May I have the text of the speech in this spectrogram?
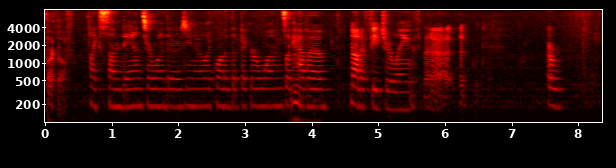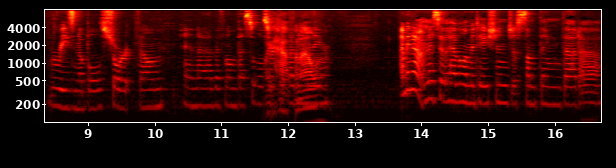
Fuck off. like Sundance or one of those, you know, like one of the bigger ones. Like have a not a feature length, but a a, a reasonable short film in uh, the film festival Like circuit half by an the end of the hour? year. I mean, I don't necessarily have a limitation, just something that uh,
